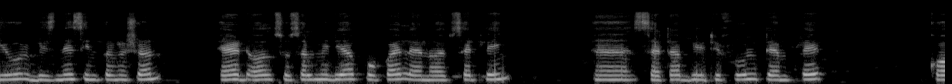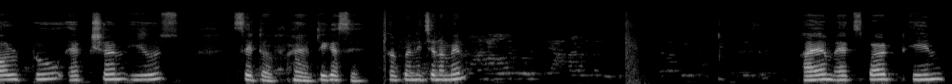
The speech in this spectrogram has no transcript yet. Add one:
your business information add all social media profile and website link set up beautiful template call to action use set up হ্যাঁ ঠিক আছে। তারপর নিচে নামেন। I am expert in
